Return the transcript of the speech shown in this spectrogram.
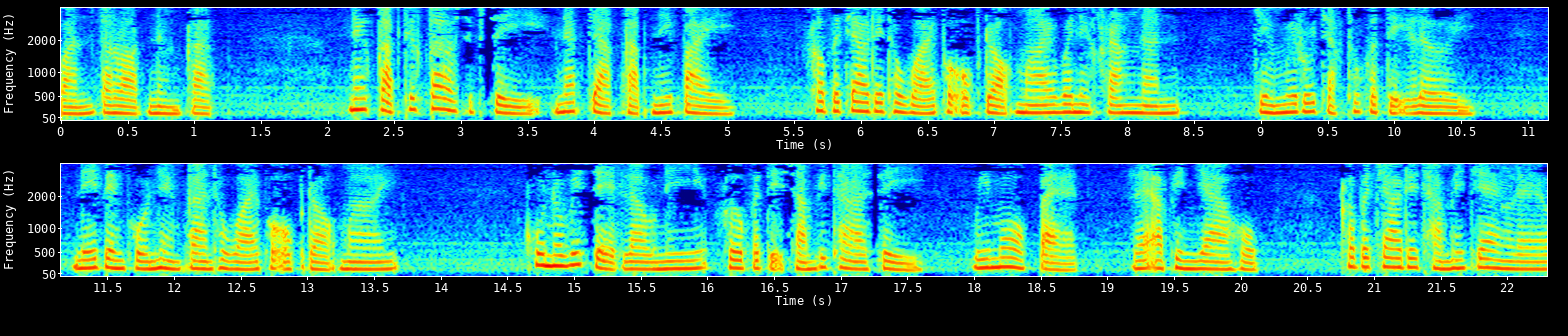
วรรค์ตลอดหนึ่งกับในกลับที่เก้าสิบสี่นับจากกลับนี้ไปข้าพเจ้าได้ถวายพระอบดอกไม้ไว้ในครั้งนั้น จึงไม่รู้จักทุกติเลย นี้เป็นผลแห่งการถวายพระอบดอกไม้ คุณวิเศษเหล่านี้คือปฏิสัมพิทาสี่วิโมกแปดและอภิญญาหกข้าพเจ้าได้ทำให้แจ้งแล้ว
